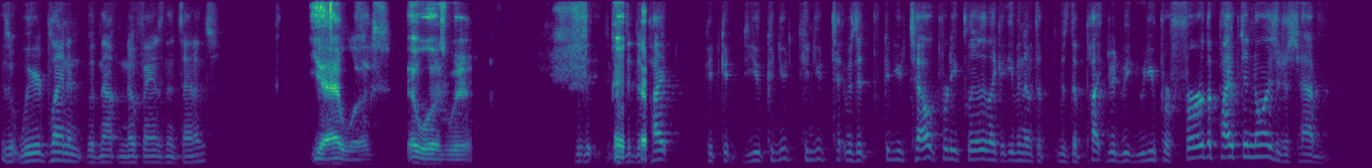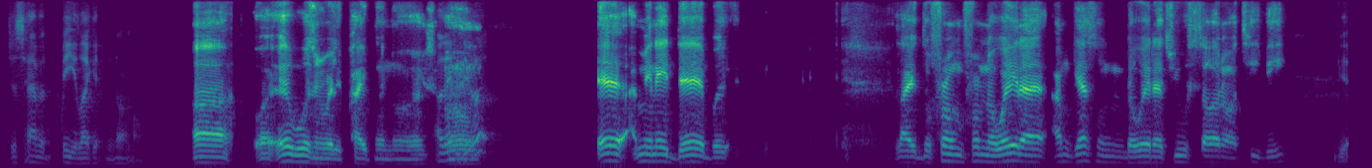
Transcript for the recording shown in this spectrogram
Was it weird playing with not, no fans in attendance? Yeah, it was. It was weird. Did, it, it the pipe? Could, could you could you could you t- was it could you tell pretty clearly like even if the was the pipe would, would you prefer the piped in noise or just have just have it be like it normal? Uh, well, it wasn't really piped in noise. Oh, they do Um, it. I mean they did, but like the from from the way that I'm guessing the way that you saw it on TV, Yeah.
